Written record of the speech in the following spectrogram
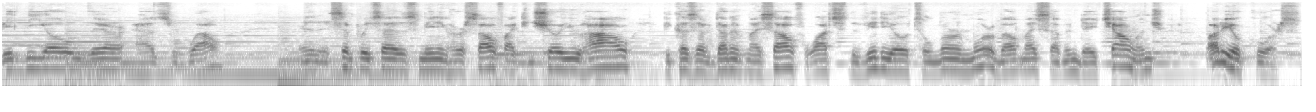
video there as well. And it simply says, meaning herself, I can show you how because I've done it myself. Watch the video to learn more about my seven day challenge audio course.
